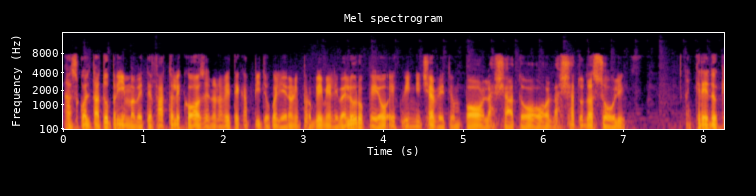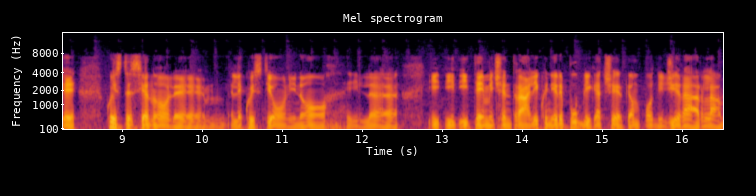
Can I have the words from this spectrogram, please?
ascoltato prima, avete fatto le cose, non avete capito quali erano i problemi a livello europeo e quindi ci avete un po' lasciato, lasciato da soli. Credo che queste siano le, le questioni, no? Il, i, i- i temi centrali. Quindi Repubblica cerca un po' di girarla,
